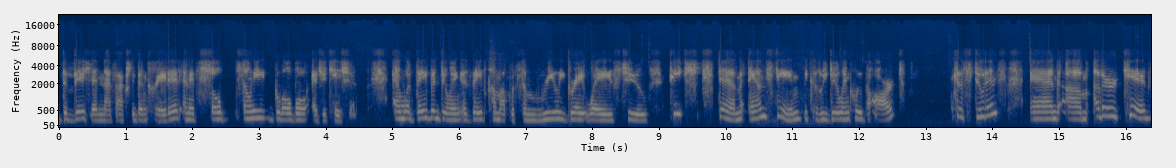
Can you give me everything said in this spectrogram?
division that's actually been created, and it's so Sony Global Education. And what they've been doing is they've come up with some really great ways to teach STEM and STEAM because we do include the art to students and um, other kids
